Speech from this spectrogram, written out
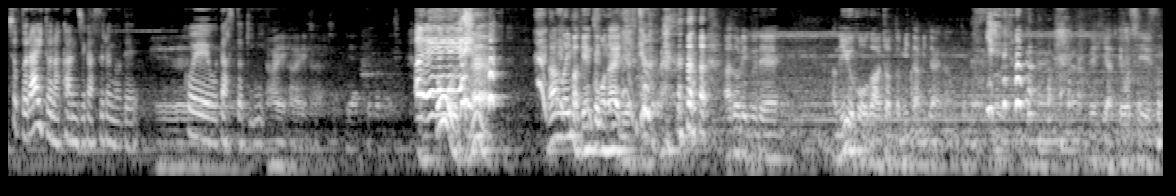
ちょっとライトな感じがするので声を出す時に。はいはいはい。あいやいやいやいや。そうですね。何の今原稿もないですけど、アドリブであの UFO がちょっと見たみたいなことも、ね。ぜひやってほしいですね。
